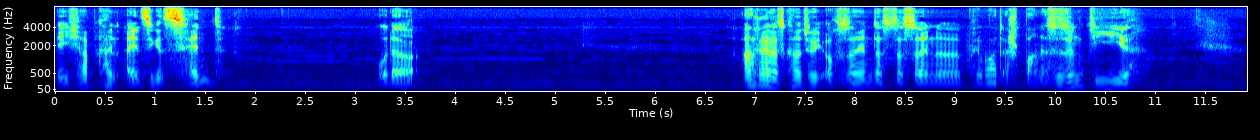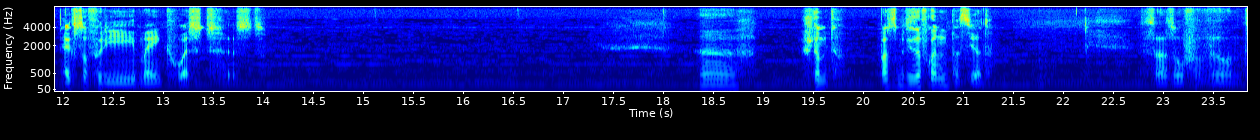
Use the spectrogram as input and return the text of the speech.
Ich habe keinen einzigen Cent. Oder Ach ja, das kann natürlich auch sein, dass das seine Privatersparnisse sind, die extra für die Main Quest ist. Äh, stimmt. Was ist mit dieser Freundin passiert? Das war so verwirrend.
